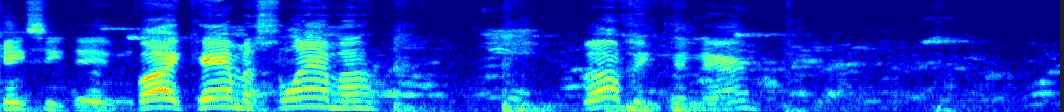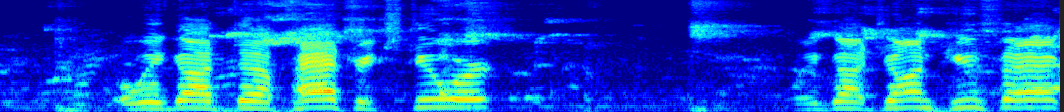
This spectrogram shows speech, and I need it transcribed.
Casey Davis. by Kamaslama, Buffington there. Well, we got uh, Patrick Stewart. We got John Cusack,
